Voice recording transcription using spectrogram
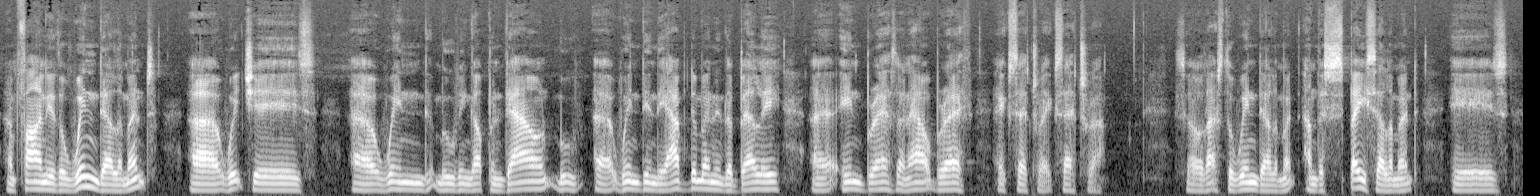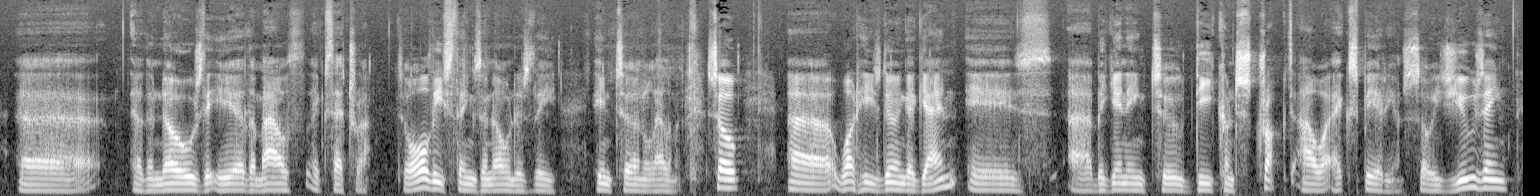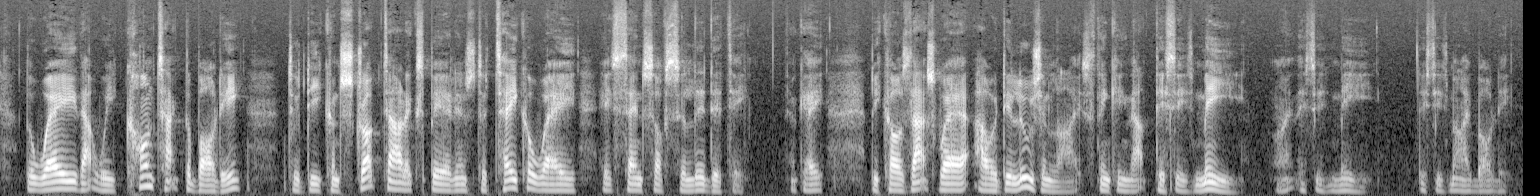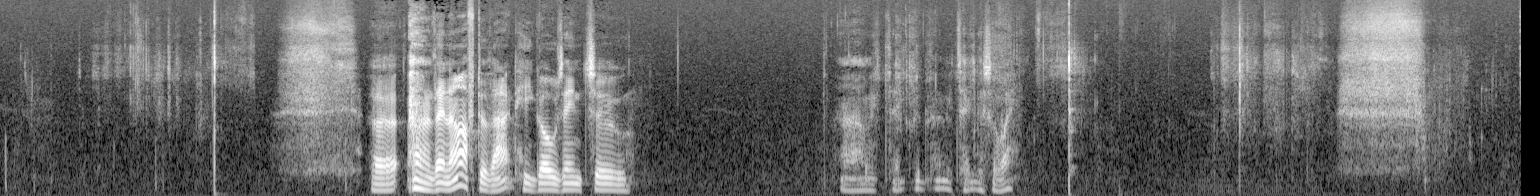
and finally the wind element, uh, which is uh, wind moving up and down, move, uh, wind in the abdomen, in the belly, uh, in breath and out breath, etc., etc. So that's the wind element, and the space element is uh, the nose, the ear, the mouth, etc. So all these things are known as the internal element. So uh, what he's doing again is uh, beginning to deconstruct our experience. So he's using the way that we contact the body to deconstruct our experience to take away its sense of solidity. Okay? Because that's where our delusion lies, thinking that this is me, right? This is me. This is my body. Uh, then after that, he goes into uh, let, me take, let me take this away.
